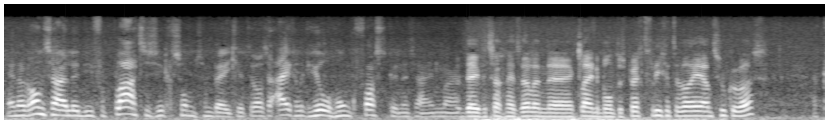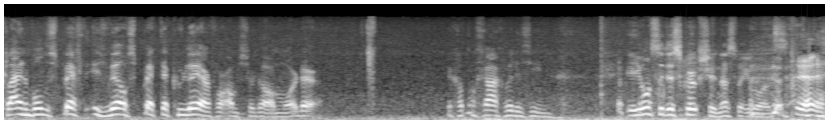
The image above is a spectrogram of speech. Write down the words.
En de randzuilen die verplaatsen zich soms een beetje, terwijl ze eigenlijk heel honkvast kunnen zijn. Maar... David zag net wel een uh, kleine bonte specht vliegen terwijl je aan het zoeken was. Een kleine bonte specht is wel spectaculair voor Amsterdam hoor. Daar... Ik had hem graag willen zien. He wants a description. That's what he wants. yeah,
